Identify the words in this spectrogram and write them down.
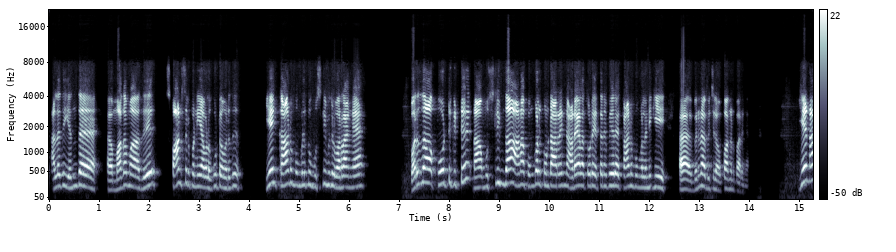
அல்லது எந்த மதமாவது ஸ்பான்சர் பண்ணி அவ்வளவு கூட்டம் வருது? ஏன் காணும் பொங்கலுக்கு முஸ்லிம்கள் வர்றாங்க? வருதா போட்டுக்கிட்டு நான் முஸ்லீம் தான் ஆனா பொங்கல் கொண்டாடுறேன்னு அடையாளத்தோட எத்தனை பேர் காணும் பொங்கல் அன்னைக்கு அஹ், மெரினா பீச்ல வைப்பாங்கன்னு பாருங்க. ஏன்னா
